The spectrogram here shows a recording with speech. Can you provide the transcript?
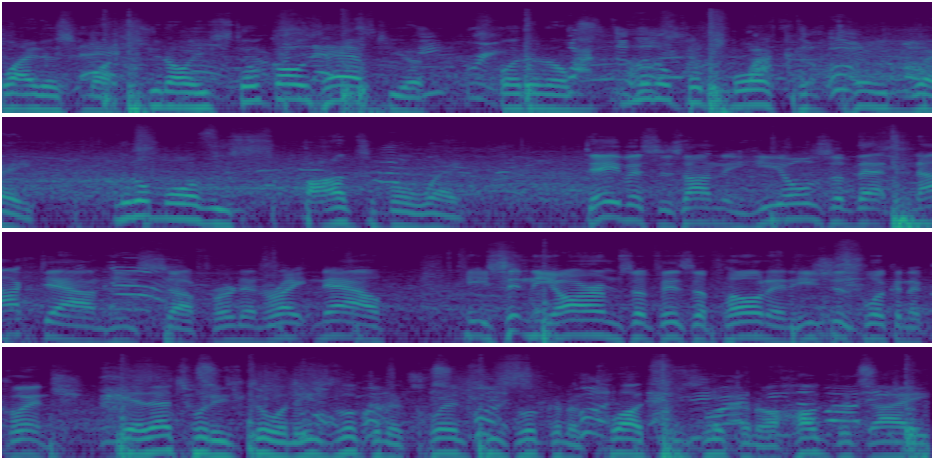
quite as much. You know, he still goes after you, but in a little bit more contained way, a little more responsible way. Davis is on the heels of that knockdown he suffered, and right now, he's in the arms of his opponent. He's just looking to clinch. Yeah, that's what he's doing. He's looking to clinch. He's looking to clutch. He's looking to hug the guy.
